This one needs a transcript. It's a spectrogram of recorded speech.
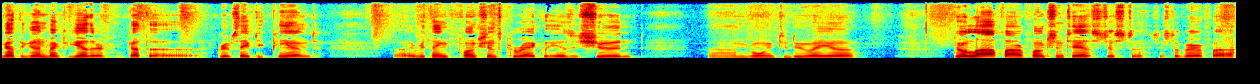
got the gun back together, got the grip safety pinned, uh, everything functions correctly as it should. I'm going to do a uh, do a live fire function test just to just to verify,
